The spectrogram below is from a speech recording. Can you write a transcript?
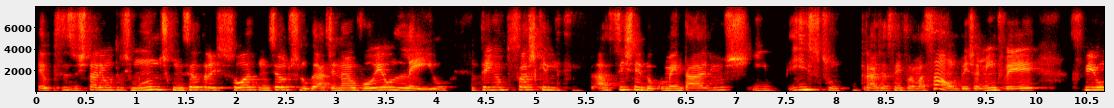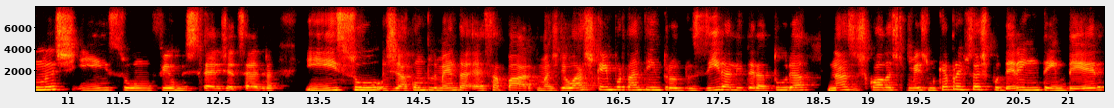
eu preciso estar em outros mundos, conhecer outras pessoas, conhecer outros lugares, então eu vou eu leio. Tenho pessoas que assistem documentários e isso traz essa informação. Benjamin vê filmes e isso, filmes, séries, etc. E isso já complementa essa parte. Mas eu acho que é importante introduzir a literatura nas escolas mesmo, que é para as pessoas poderem entender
